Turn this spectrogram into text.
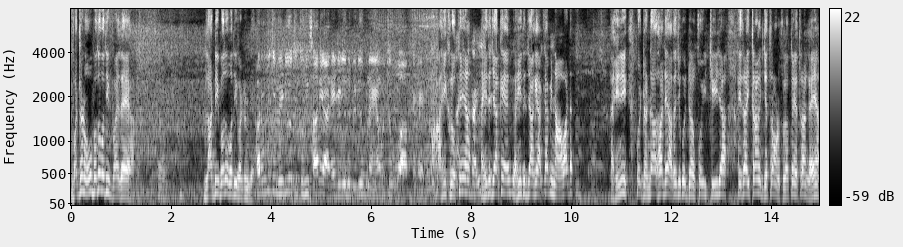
ਵੱਢਣ ਉਹ ਬਦੋ ਬਦੀ ਫਾਇਦਾ ਆ। ਲਾਡੀ ਬਦੋ ਬਦੀ ਵੱਢਣ ਦਿਆ। ਪਰ ਉਹਦੀ ਚ ਵੀਡੀਓ ਚ ਤੁਸੀਂ ਸਾਰੇ ਆ ਰਹੇ ਜਿਹੜੀ ਉਹਨੇ ਵੀਡੀਓ ਬਣਾਇਆ ਉਹ ਚ ਉਹ ਆਪ ਤੇ ਹੈ ਨਹੀਂ ਅਸੀਂ ਖਲੋਤੇ ਆ ਅਸੀਂ ਤੇ ਜਾ ਕੇ ਅਸੀਂ ਤੇ ਜਾ ਕੇ ਆਖਿਆ ਵੀ ਨਾ ਵੱਢ। ਅਸੀਂ ਨਹੀਂ ਕੋਈ ਡੰਡਾ ਸਾਡੇ ਹੱਥ 'ਚ ਕੋਈ ਡ- ਕੋਈ ਚੀਜ਼ ਆ ਇਸ ਤਰ੍ਹਾਂ ਇਸ ਤਰ੍ਹਾਂ ਜਿਸ ਤਰ੍ਹਾਂ ਹੁਣ ਖਲੋਤੇ ਇਸ ਤਰ੍ਹਾਂ ਗਏ ਆ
